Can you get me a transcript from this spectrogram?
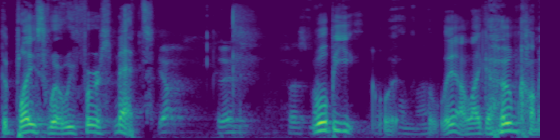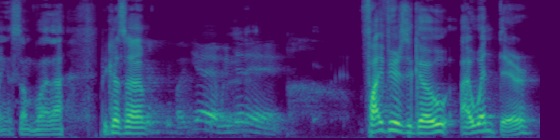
the place where we first met. Yep, it is. First Will be yeah like a homecoming or something like that because um, Like, yeah, we did it. five years ago I went there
